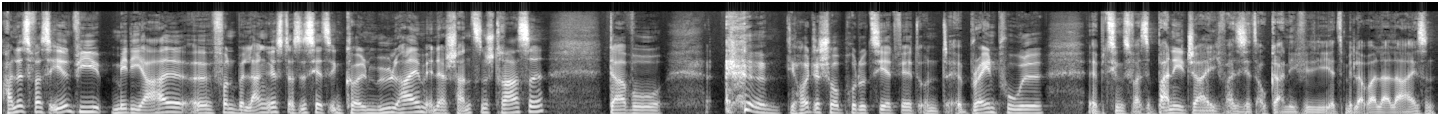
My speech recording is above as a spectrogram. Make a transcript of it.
alles, was irgendwie medial äh, von Belang ist, das ist jetzt in Köln-Mühlheim in der Schanzenstraße da wo die Heute-Show produziert wird und äh, Brainpool, äh, beziehungsweise Bunny Jai, ich weiß jetzt auch gar nicht, wie die jetzt mittlerweile alle heißen,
